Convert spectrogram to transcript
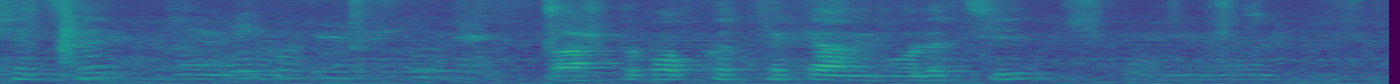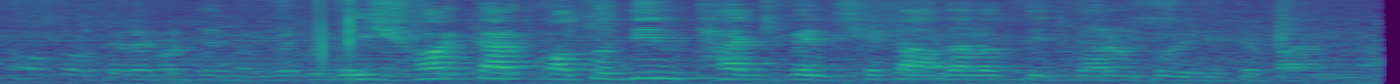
এসেছে, রাষ্ট্রপক্ষ থেকে আমি বলেছি, এই সরকার কতদিন থাকবেন সেটা আদালত নির্ধারণ করে দিতে পারেন না।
